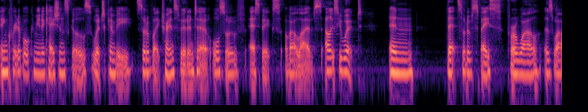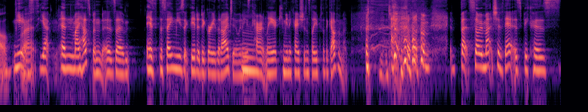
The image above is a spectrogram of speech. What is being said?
incredible communication skills which can be sort of like transferred into all sort of aspects of our lives alex you worked in that sort of space for a while as well Yes, right? yeah. And my husband is a has the same music theatre degree that I do, and he's mm. currently a communications lead for the government. um, but so much of that is because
